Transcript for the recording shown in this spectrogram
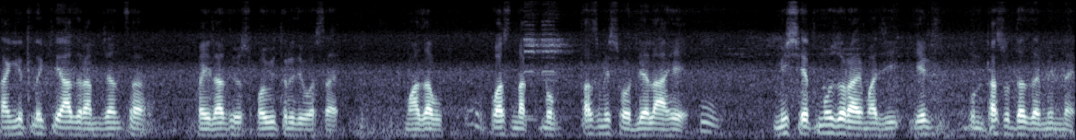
सांगितलं की आज रमजानचा पहिला दिवस पवित्र दिवस आहे. माझा उप- उपवास नक नुकताच मी सोडलेला आहे. मी शेतमजूर आहे. माझी एक गुंठासुद्धा जमीन नाही.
